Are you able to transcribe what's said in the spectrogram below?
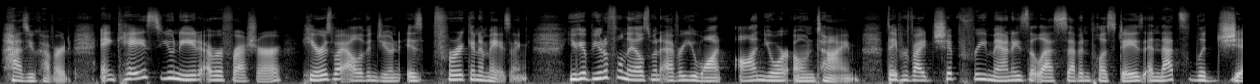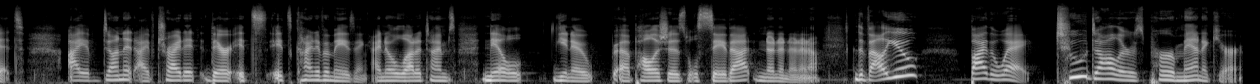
has you covered. In case you need a refresher, here's why Olive and June is freaking amazing. You get beautiful nails whenever you want on your own time. They provide chip free manis that last seven seven plus days, and that's legit. I have done it. I've tried it. There, it's it's kind of amazing. I know a lot of times nail you know uh, polishes will say that. No, no, no, no, no. The value, by the way, $2 per manicure.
